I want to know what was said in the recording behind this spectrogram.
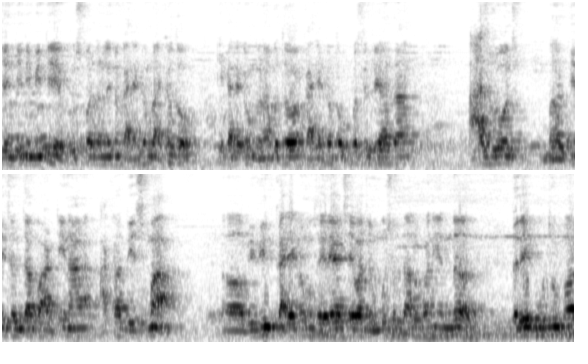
જયંતિ નિમિત્તે પુષ્પાંજલિનો કાર્યક્રમ રાખ્યો હતો. એ કાર્યક્રમ ઘણા બધા કાર્યકર્તાઓ ઉપસ્થિત રહ્યા હતા. આજ રોજ ભારતીય જનતા પાર્ટીના આખા દેશમાં વિવિધ કાર્યક્રમો થઈ રહ્યા છે એવા જંબુસર તાલુકાની અંદર, દરેક બુથ ઉપર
